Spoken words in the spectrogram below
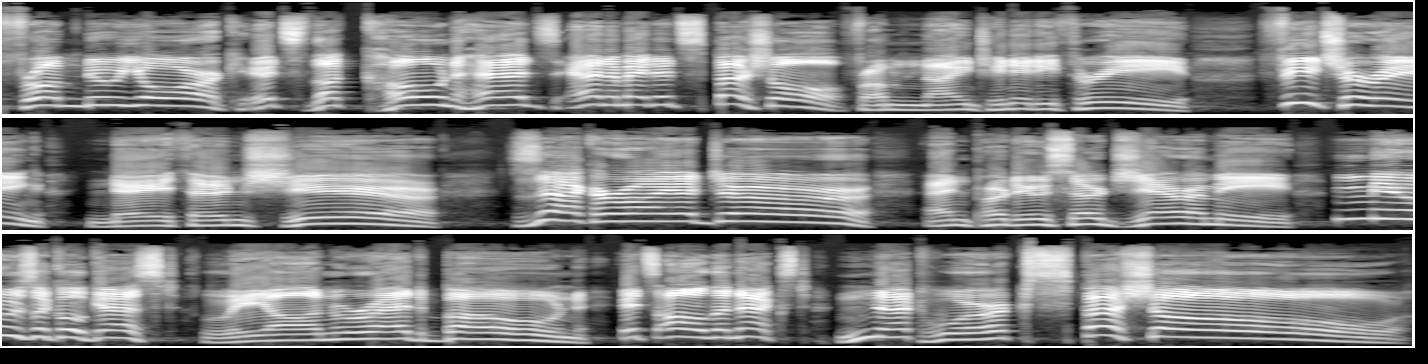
from New York, it's the Coneheads Animated Special from 1983, featuring Nathan Shear, Zachariah Durr, and producer Jeremy, musical guest Leon Redbone. It's all the next network special.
